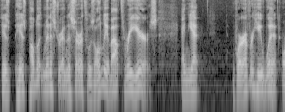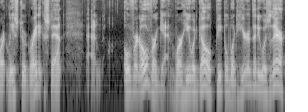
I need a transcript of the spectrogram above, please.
his, his public ministry on this earth was only about three years. And yet, wherever he went, or at least to a great extent, uh, over and over again, where he would go, people would hear that he was there,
